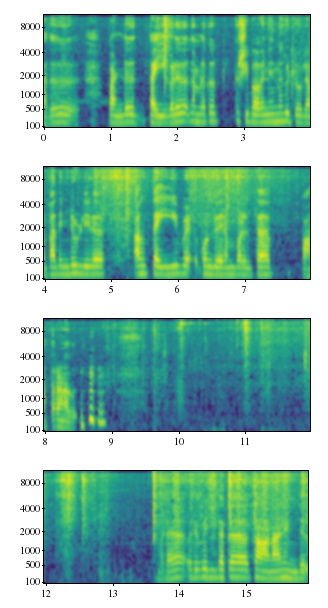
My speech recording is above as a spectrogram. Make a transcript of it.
അത് പണ്ട് തൈകൾ നമ്മൾക്ക് കൃഷിഭവനിൽ നിന്ന് കിട്ടൂല. അപ്പം അതിന്റെ ഉള്ളിൽ ആ തൈ കൊണ്ടുവരുമ്പോഴത്തെ പാത്രമാണത്. ഇവിടെ ഒരു വലുതൊക്കെ കാണാനുണ്ട്.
